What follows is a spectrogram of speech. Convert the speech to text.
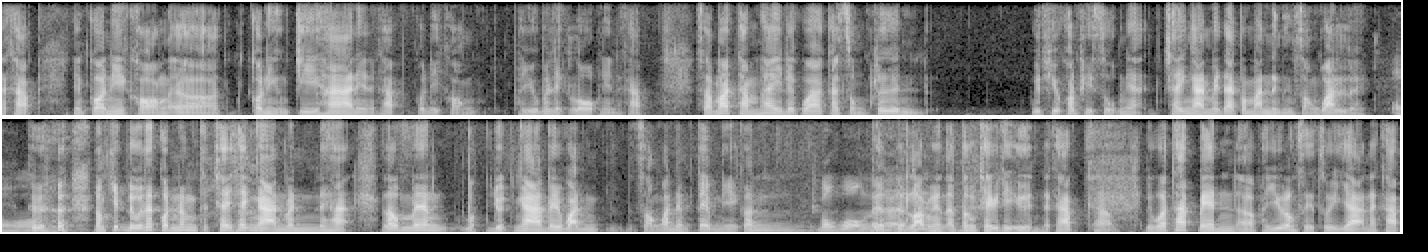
นะครับอย่างกรณีของเอ่อกรณีของ G5 เนี่ยนะครับกรณีของพายุแม่เหล็กโลกเนี่ยนะครับสามารถทำให้เรียกว่าการส่งคลื่น วิทยุความถี่สูงเนี่ยใช้งานไม่ได้ประมาณ1-2วันเลยโอ้คือลองคิดดูถ้าคนต้องใช้ใช้งานมันนะฮะแล้วไม่ต้องแบบหยุดงานไปวัน 2 วันเต็มๆนี้ก็วงวงๆนะเดือดฮะเดือดร้อนเหมือนกันต้องใช้วิธีอื่นนะครับครับหรือว่าถ้าเป็นเอ่อพายุรังสีสุริยะนะครับ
